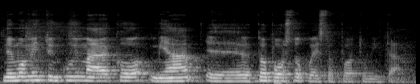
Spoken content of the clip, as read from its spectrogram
nel momento in cui Marco mi ha eh, proposto questa opportunità.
